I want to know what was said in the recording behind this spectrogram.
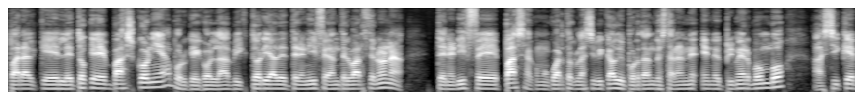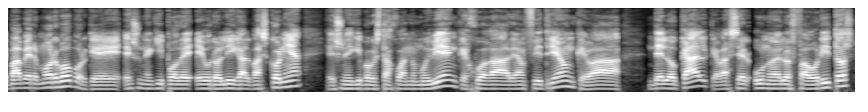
para el que le toque Basconia, porque con la victoria de Tenerife ante el Barcelona Tenerife pasa como cuarto clasificado y por tanto estarán en el primer bombo, así que va a haber morbo porque es un equipo de Euroliga al Basconia, es un equipo que está jugando muy bien, que juega de anfitrión, que va de local, que va a ser uno de los favoritos.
